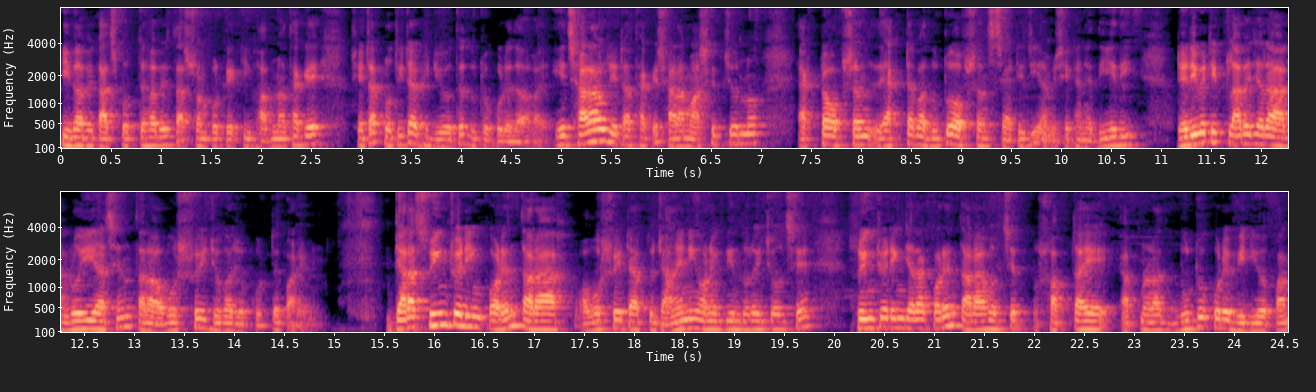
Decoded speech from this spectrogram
কীভাবে কাজ করতে হবে, তার সম্পর্কে কি ভাবনা থাকে, সেটা প্রতিটা ভিডিওতে দুটো করে দেওয়া হয়। এছাড়াও যেটা থাকে, সারা মাসের জন্য একটা অপশান একটা বা দুটো অপশান স্ট্র্যাটেজি আমি সেখানে দিয়ে দিই। ডেরিভেটিভ ক্লাবে যারা আগ্রহী আছেন, তারা অবশ্যই যোগাযোগ করতে পারেন। যারা সুইং ট্রেডিং করেন, তারা অবশ্যই এটা তো জানেনই অনেক দিন ধরেই চলছে। সুইং ট্রেডিং যারা করেন, তারা হচ্ছে সপ্তাহে আপনারা দুটো করে ভিডিও পান।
